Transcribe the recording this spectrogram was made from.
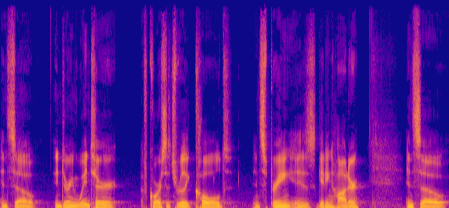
and so and during winter, of course, it's really cold, and spring is getting hotter, and so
